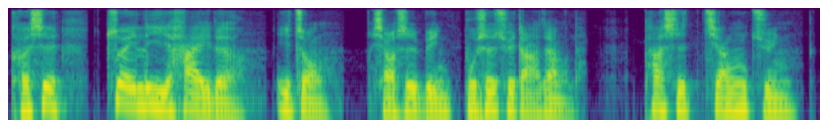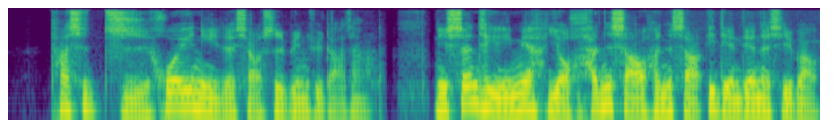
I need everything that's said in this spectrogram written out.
可是最厉害的一种小士兵不是去打仗的，他是将军，他是指挥你的小士兵去打仗的。你身体里面有很少很少一点点的细胞，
